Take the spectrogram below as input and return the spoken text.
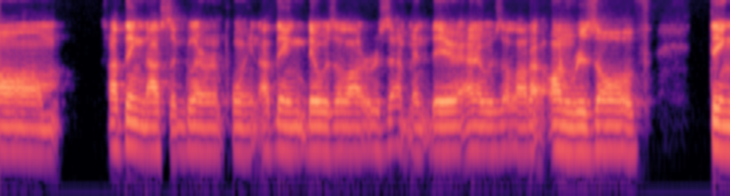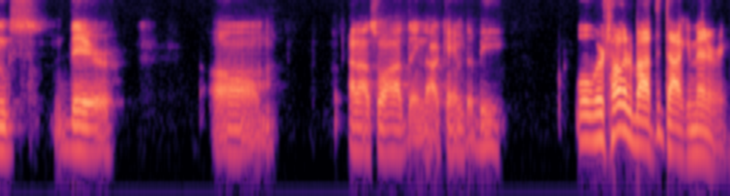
Um, I think that's a glaring point. I think there was a lot of resentment there, and it was a lot of unresolved things there. Um, and that's why I think that came to be. Well, we're talking about the documentary,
